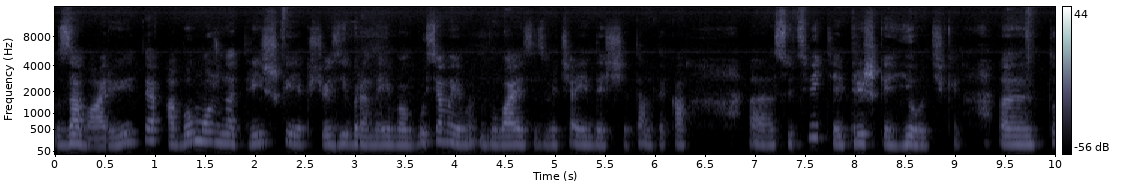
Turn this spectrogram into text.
заварюєте, або можна трішки, якщо зібраний бабусями, буває зазвичай йде ще там така суцвіття і трішки гілочки, е, то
